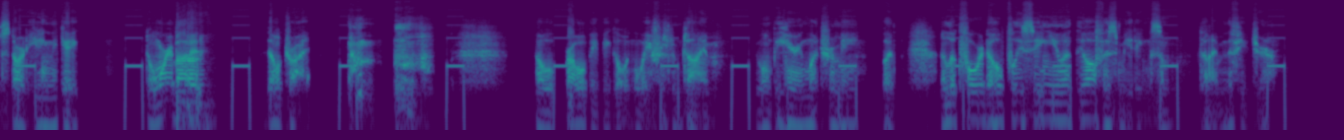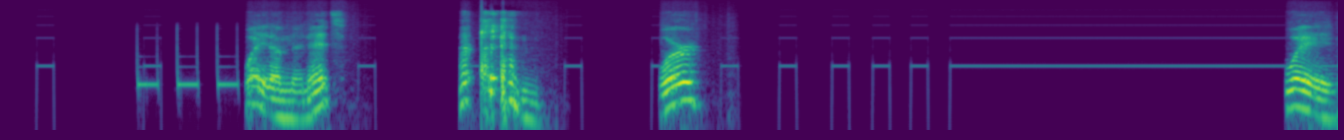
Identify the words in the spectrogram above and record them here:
start eating the cake. Don't worry about it. Don't try it. I will probably be going away for some time. You won't be hearing much from me, but I look forward to hopefully seeing you at the office meeting sometime in the future. Wait a minute. Word? Wait.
